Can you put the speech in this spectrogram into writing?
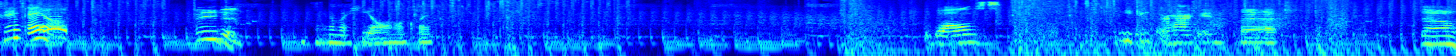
Okay, damn. Aiden! I'm gonna heal real quick. Walls. You think they're hacking? Uh, No!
